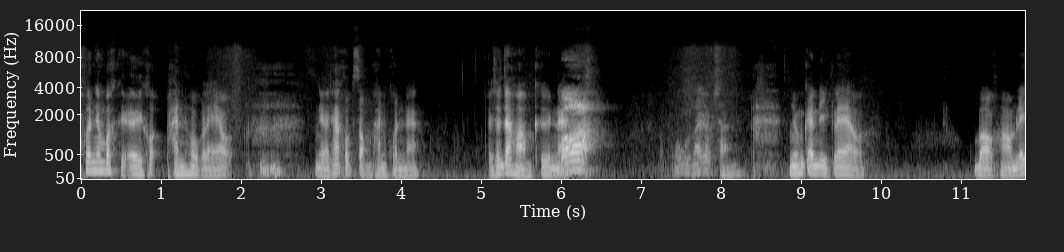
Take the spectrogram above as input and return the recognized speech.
คนยังบอกคือเอ้ยพันหกแล้ว เดี๋ยวถ้าครบสองพันคนนะ เดี๋ยวฉันจะหอมคืนนะบอโอ้คุณนายกับฉัน ยุ้มกันอีกแล้ว บอกหอมเลข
